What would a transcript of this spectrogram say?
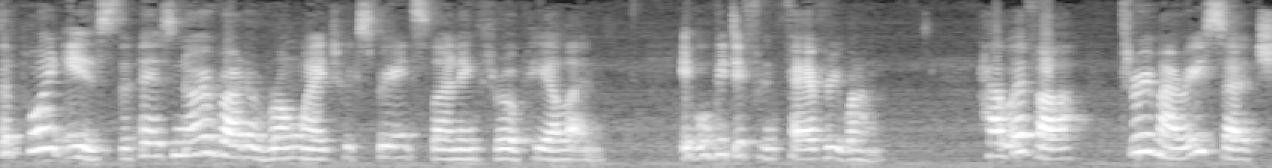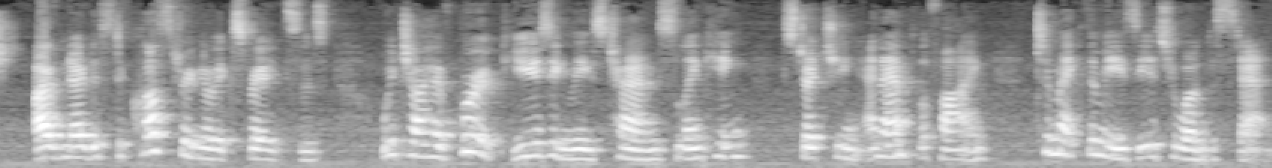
The point is that there's no right or wrong way to experience learning through a PLN. It will be different for everyone. However, through my research, I've noticed a clustering of experiences which I have grouped using these terms linking, stretching, and amplifying to make them easier to understand.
